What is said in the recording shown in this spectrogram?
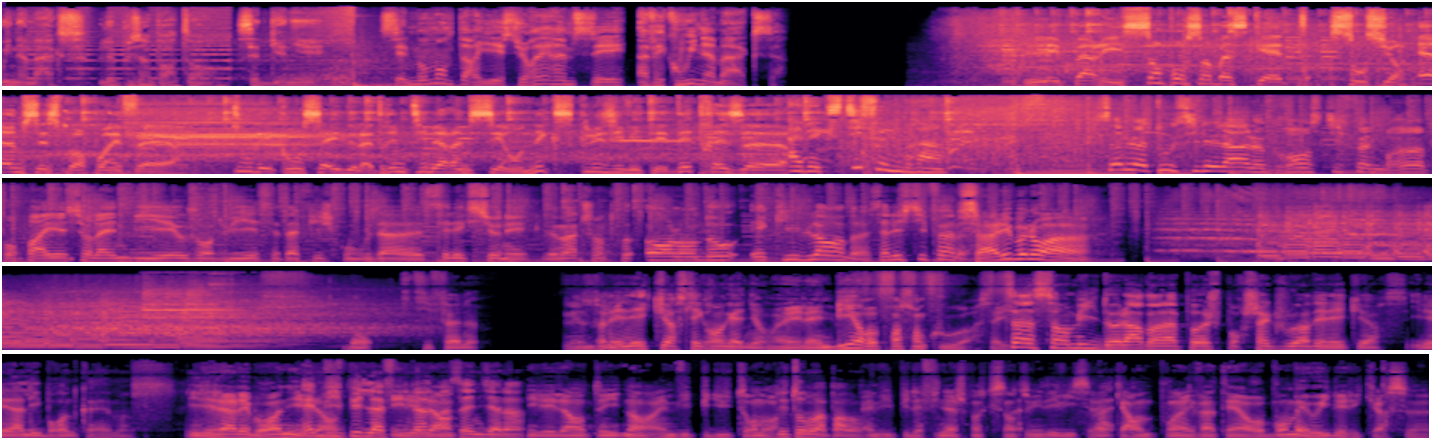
Winamax, le plus important, c'est de gagner. C'est le moment de parier sur RMC avec Winamax. Les paris 100% basket sont sur rmcsport.fr. Tous les conseils de la Dream Team RMC en exclusivité dès 13h avec Stephen Brun. Salut à tous, il est là, le grand Stephen Brun pour parier sur la NBA aujourd'hui et cette affiche qu'on vous a sélectionnée, le match entre Orlando et Cleveland. Salut Stephen. Salut Benoît. Stephen, ce sont les Lakers les grands gagnants. Oui, la NBA reprend son cours. Ça y est. 500 000 dollars dans la poche pour chaque joueur des Lakers. Il est là, LeBron quand même. hein. Il est là, LeBron. Il est là en- MVP de la finale en- face à Indiana. Il est là, Anthony. Non, MVP du tournoi. Du tournoi, pardon. MVP de la finale, je pense que c'est Anthony Davis. Il a Ouais. 40 points et 21 rebonds. Mais oui, les Lakers euh,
